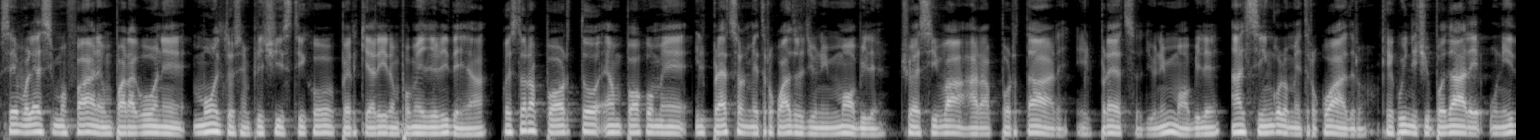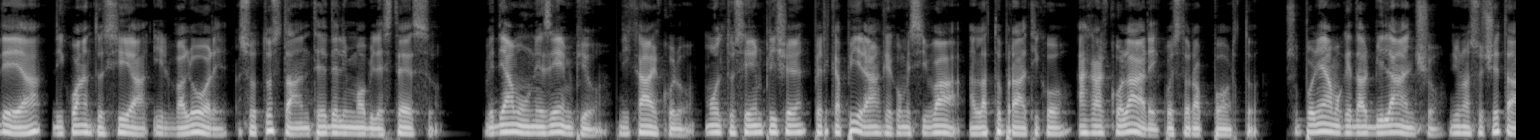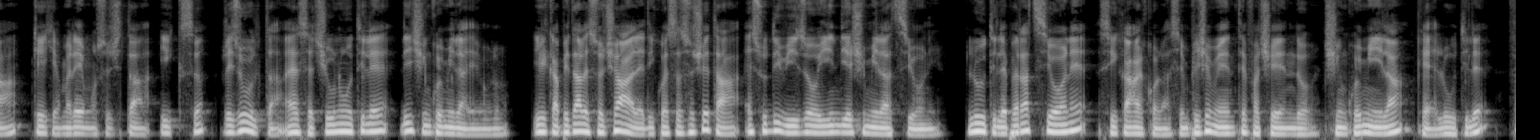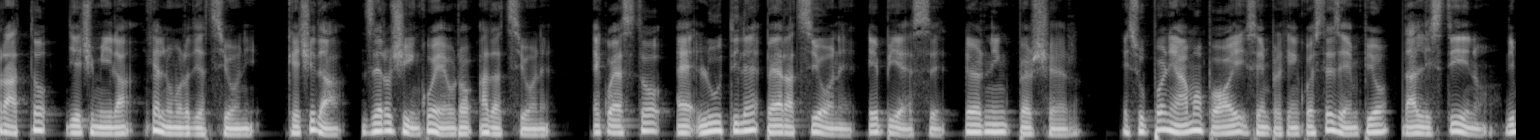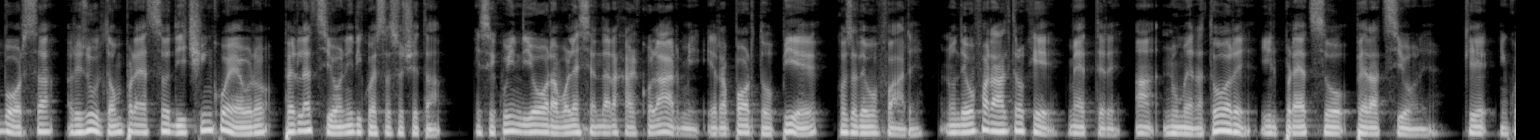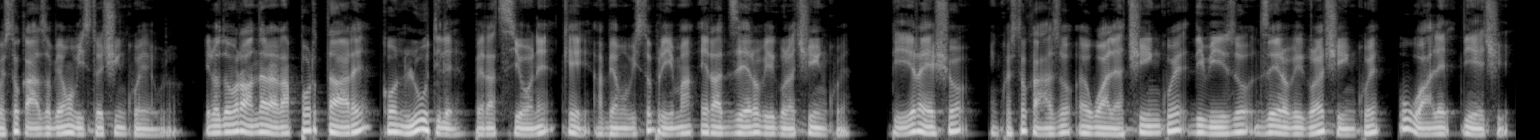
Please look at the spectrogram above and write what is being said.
Se volessimo fare un paragone molto semplicistico per chiarire un po' meglio l'idea, questo rapporto è un po' come il prezzo al metro quadro di un immobile, cioè si va a rapportare il prezzo di un immobile al singolo metro quadro, che quindi ci può dare un'idea di quanto sia il valore sottostante dell'immobile stesso. Vediamo un esempio di calcolo molto semplice per capire anche come si va all'atto pratico a calcolare questo rapporto. Supponiamo che dal bilancio di una società, che chiameremo società X, risulta esserci un utile di 5.000 euro. Il capitale sociale di questa società è suddiviso in 10.000 azioni. L'utile per azione si calcola semplicemente facendo 5.000, che è l'utile, fratto 10.000, che è il numero di azioni, che ci dà 0,5 euro ad azione. E questo è l'utile per azione EPS, Earning per Share e supponiamo poi, sempre che in questo esempio, dal listino di borsa risulta un prezzo di 5 euro per le azioni di questa società. E se quindi ora volessi andare a calcolarmi il rapporto PE, cosa devo fare? Non devo fare altro che mettere a numeratore il prezzo per azione, che in questo caso abbiamo visto è 5 euro. E lo dovrò andare a rapportare con l'utile per azione, che abbiamo visto prima era 0,5. P ratio in questo caso è uguale a 5 diviso 0,5 uguale 10.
